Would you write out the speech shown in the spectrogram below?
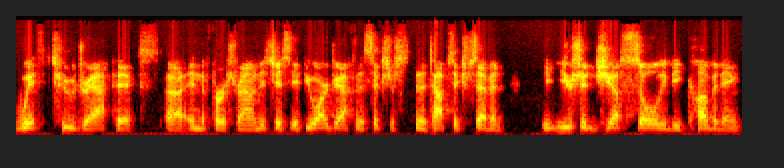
with two draft picks uh, in the first round. It's just if you are drafting the six or, in the top six or seven, you should just solely be coveting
